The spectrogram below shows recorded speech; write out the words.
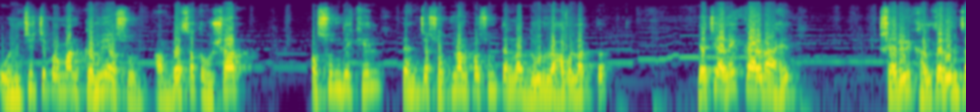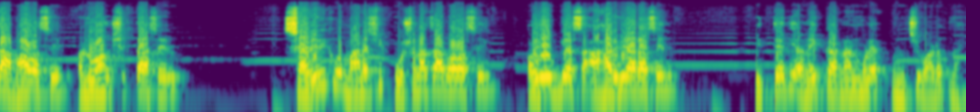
उंचीचे प्रमाण कमी असून अभ्यासात हुशार असून देखील त्यांच्या स्वप्नांपासून त्यांना दूर राहावं लागतं. याची अनेक कारणं आहेत. शारीरिक हालचालींचा अभाव असेल अनुवांशिकता असेल शारीरिक व मानसिक पोषणाचा अभाव असेल अयोग्य असा आहारविहार असेल इत्यादी अनेक कारणांमुळे उंची वाढत नाही.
